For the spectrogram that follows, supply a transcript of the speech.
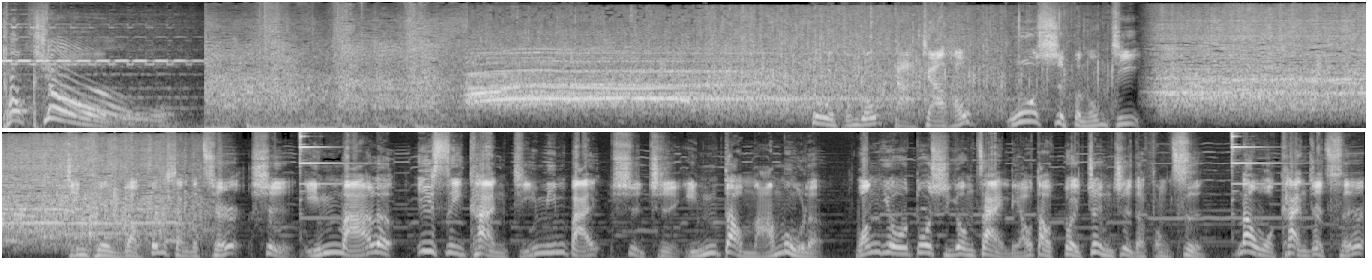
！Talk Show，各位朋友，大家好，我是粉红鸡。今天要分享的词儿是“赢麻了”，意思一看即明白，是指赢到麻木了。网友多使用在聊到对政治的讽刺，那我看这词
